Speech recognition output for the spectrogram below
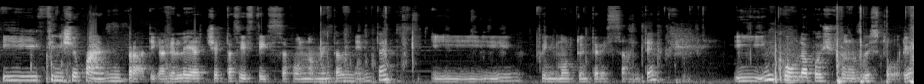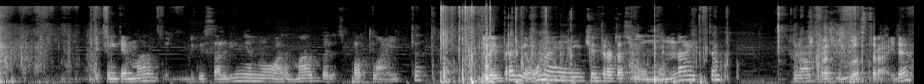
E finisce qua in pratica che lei accetta se stessa fondamentalmente, quindi molto interessante. E in coda poi ci sono due storie definite Mar- di questa linea nuova Marvel Spotlight, dove in pratica una è incentrata su Moon Knight, un'altra su Ghost Rider.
